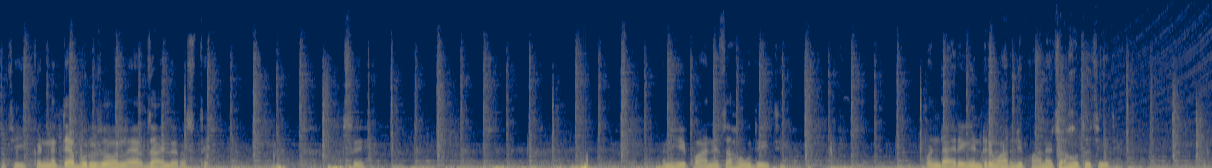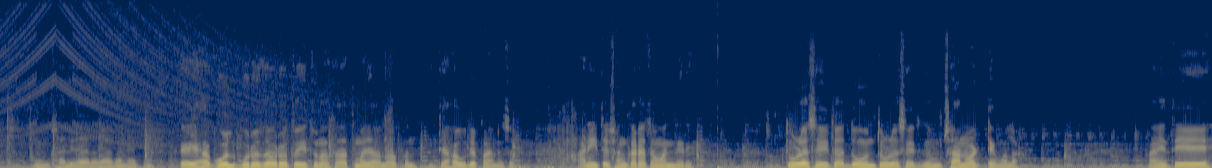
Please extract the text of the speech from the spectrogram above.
अच्छा इकडनं त्या बुरुजाला जायला रस्ते. असे. आणि हे पाण्याचा हौद आहे इथे. पण डायरेक्ट एंट्री मारली पाण्याच्या हौदाच इथे. खाली जायला जागा नाही पण. काही हा गोल बुरुजावर होतो इथून असं आतमध्ये आलो आपण. इथे हौद आहे पाण्याचं. आणि इथं शंकराचं मंदिर आहे. तुळस आहे इथं दोन तुळस आहेत एकदम छान वाटते मला. आणि ते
